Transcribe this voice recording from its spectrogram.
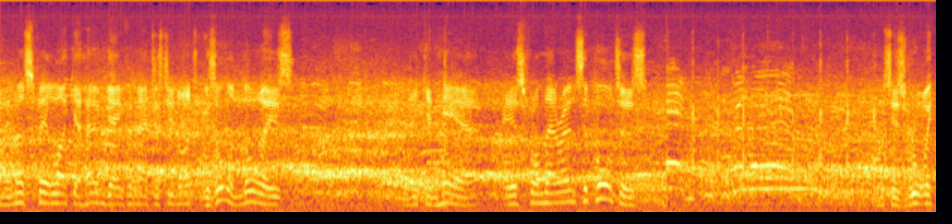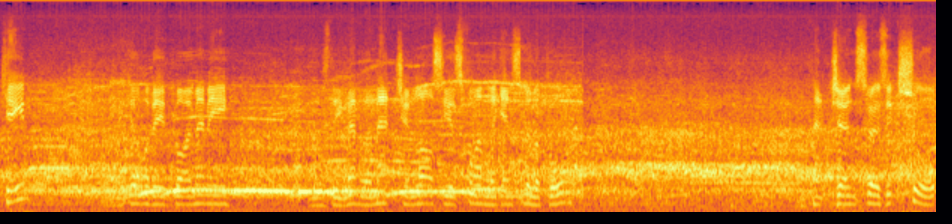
And it must feel like a home game for Manchester United because all the noise they can hear is from their own supporters. This is Roy Keane, regarded by many as the man of the match in last year's final against Liverpool. Pat Jones throws it short.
